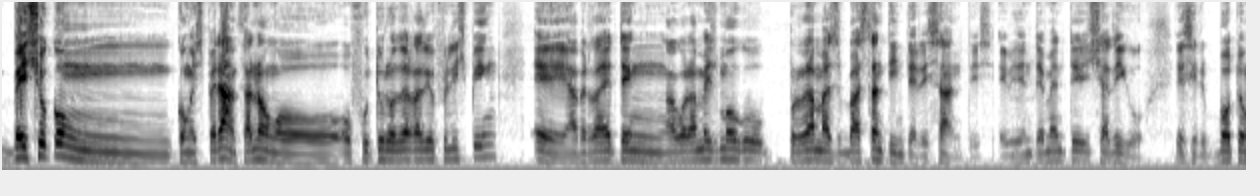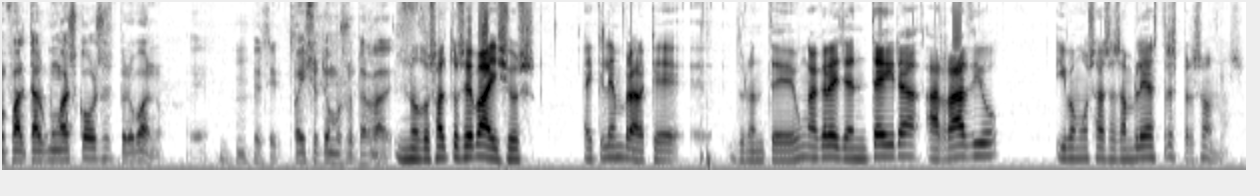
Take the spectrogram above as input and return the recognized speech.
vexo con, con esperanza non? O, o futuro de Radio Filispín e eh, a verdade ten agora mesmo programas bastante interesantes. Evidentemente xa digo é dicir, voto en falta algunhas cousas pero bueno eh, é dicir, para iso temos outras radios. No dos altos e baixos hai que lembrar que eh, durante unha grella enteira a radio íbamos ás asambleas tres personas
